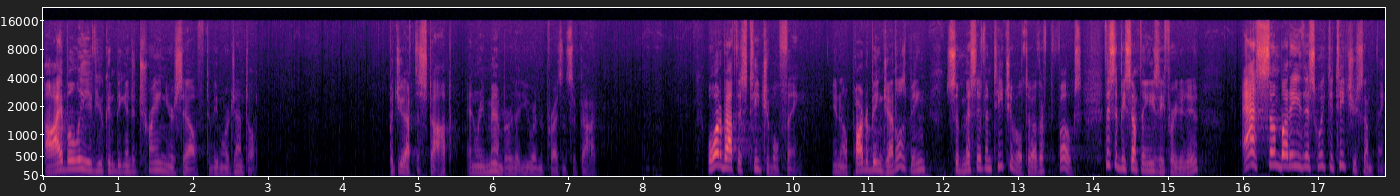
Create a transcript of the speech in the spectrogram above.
I believe you can begin to train yourself to be more gentle. But you have to stop and remember that you are in the presence of God. Well, what about this teachable thing? You know, part of being gentle is being submissive and teachable to other folks. This would be something easy for you to do. Ask somebody this week to teach you something.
